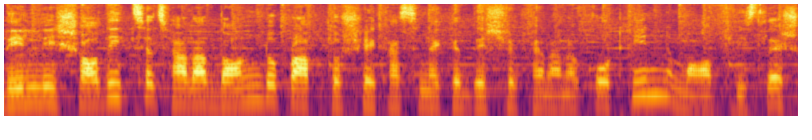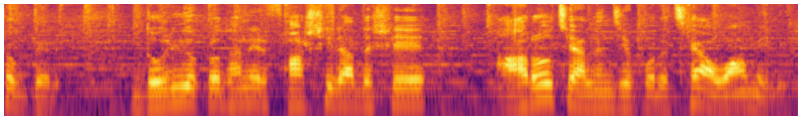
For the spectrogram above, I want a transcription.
দিল্লি সদিচ্ছা ছাড়া দণ্ডপ্রাপ্ত শেখ হাসিনাকে দেশে ফেরানো কঠিন মত বিশ্লেষকদের। দলীয় প্রধানের ফাঁসির আদেশে আরও চ্যালেঞ্জে পড়েছে আওয়ামী লীগ।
